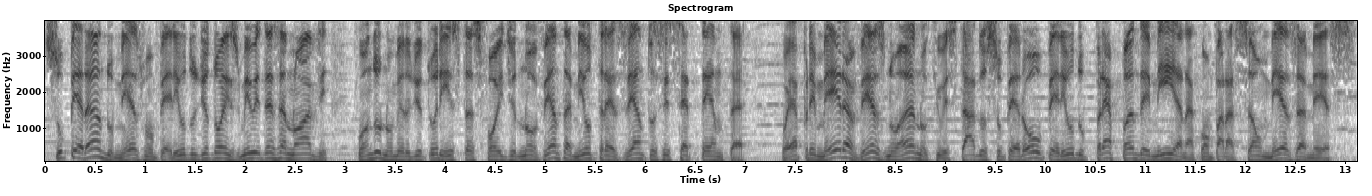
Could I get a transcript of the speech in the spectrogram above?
superando o mesmo período de 2019, quando o número de turistas foi de 90.370. Foi a primeira vez no ano que o estado superou o período pré-pandemia na comparação mês a mês.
